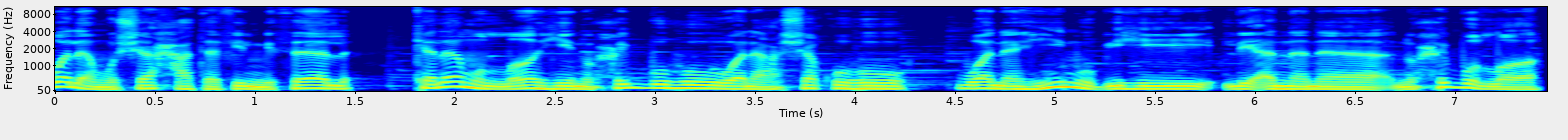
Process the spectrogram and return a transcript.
ولا مشاحة في المثال كلام الله نحبه ونعشقه ونهيم به لأننا نحب الله.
